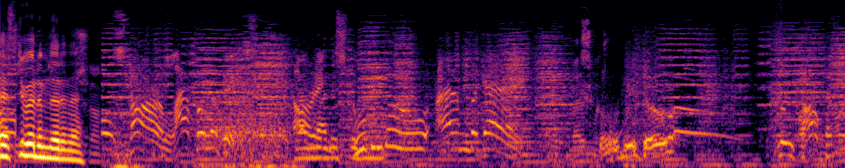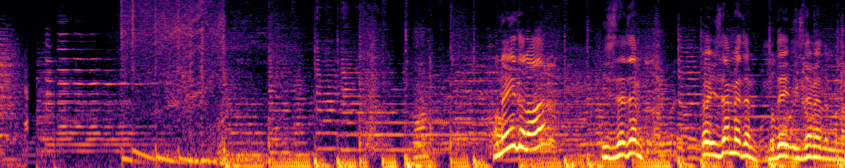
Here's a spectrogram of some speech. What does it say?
Eski bölümlerini. Bu neydi lan? İzledim. Yo izlemedim. Bu değil izlemedim bunu.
